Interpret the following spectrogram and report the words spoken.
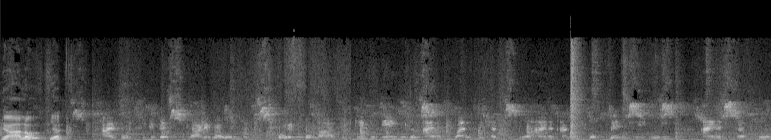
Ja, hallo? Ja. Also, die Gesetzeslage bei uns ist folgendermaßen. Diese E121 hat nur einen Anspruch, wenn sie uns einen Versuch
